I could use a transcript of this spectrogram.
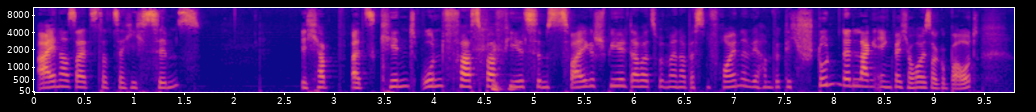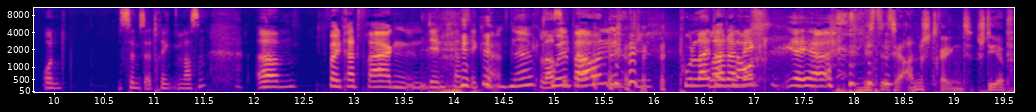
einerseits tatsächlich Sims. Ich habe als Kind unfassbar viel Sims 2 gespielt, damals mit meiner besten Freundin. Wir haben wirklich stundenlang irgendwelche Häuser gebaut und Sims ertrinken lassen. Ähm, ich wollte gerade fragen, den Klassiker, ne? Klassiker. Pool bauen, Poolleiter weg. Ja, ja. Mist ist ja anstrengend. Stirb.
